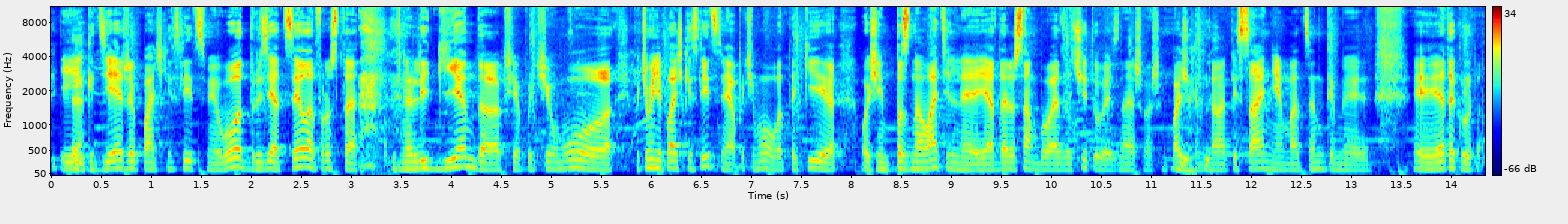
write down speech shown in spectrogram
и Да. где же пачки с лицами. Вот, друзья, целая просто легенда вообще, почему, почему не пачки с лицами, а почему вот такие очень познавательные. Я даже сам бывает зачитываю, знаешь, вашим пачками, там, описанием, оценками, и это круто.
